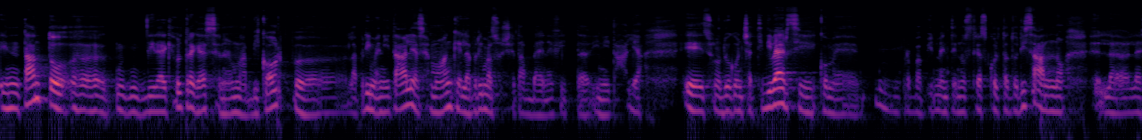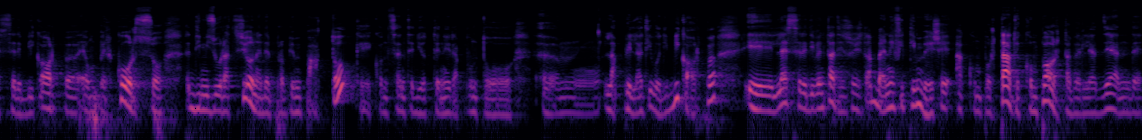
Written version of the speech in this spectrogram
intanto eh, direi che oltre che essere una B Corp, eh, la prima in Italia, siamo anche la prima società benefit in Italia. E sono due concetti diversi, come mm, probabilmente i nostri ascoltatori sanno, l'essere B Corp è un percorso di misurazione del proprio impatto che consente di ottenere appunto ehm, l'appellativo di B Corp e l'essere diventati società benefit invece ha comportato e comporta per le aziende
